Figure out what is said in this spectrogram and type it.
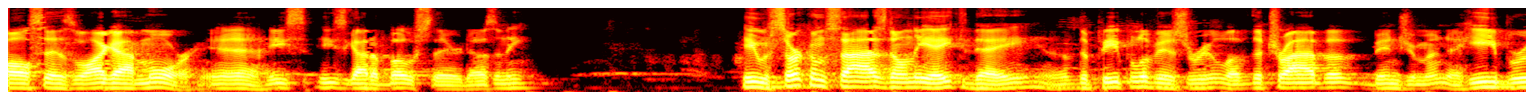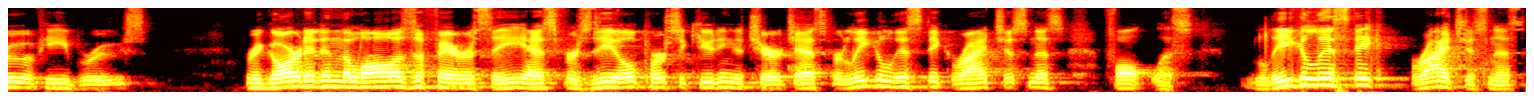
Paul says, Well, I got more. Yeah, he's, he's got a boast there, doesn't he? He was circumcised on the eighth day of the people of Israel, of the tribe of Benjamin, a Hebrew of Hebrews, regarded in the law as a Pharisee, as for zeal, persecuting the church, as for legalistic righteousness, faultless. Legalistic righteousness,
